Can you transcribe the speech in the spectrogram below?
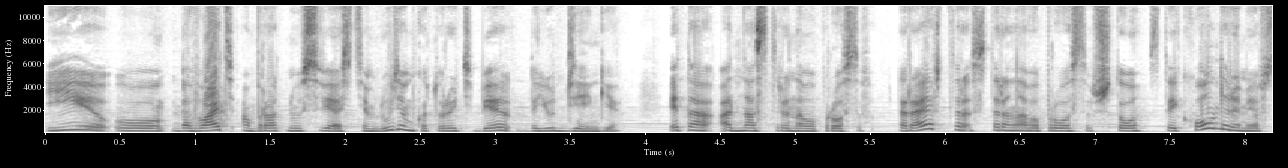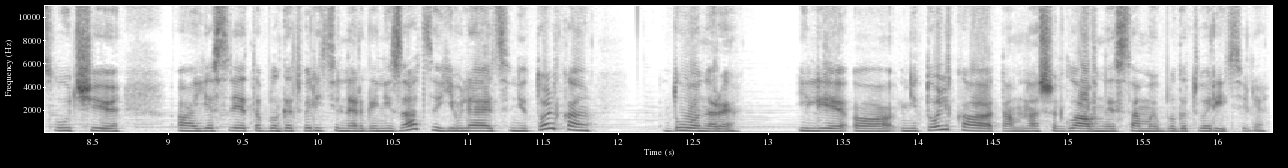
и э, давать обратную связь тем людям, которые тебе дают деньги. Это одна сторона вопросов. Вторая сторона вопросов, что стейкхолдерами в случае, э, если это благотворительная организация, являются не только доноры, или э, не только там наши главные самые благотворители,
